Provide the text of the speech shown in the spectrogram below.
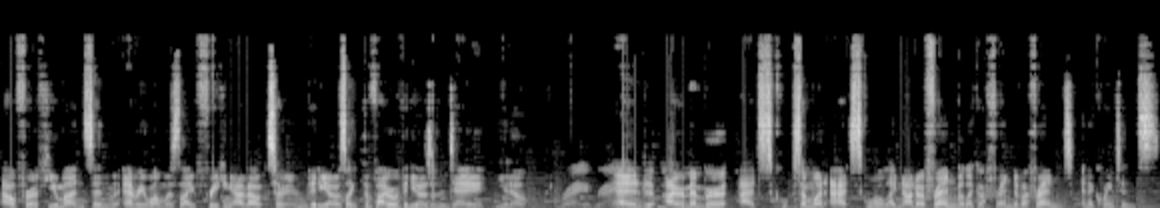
out for a few months, and everyone was like freaking out about certain videos, like the viral videos of the day, you know? right, right. And I remember at school, someone at school, like not a friend, but like a friend of a friend, an acquaintance,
